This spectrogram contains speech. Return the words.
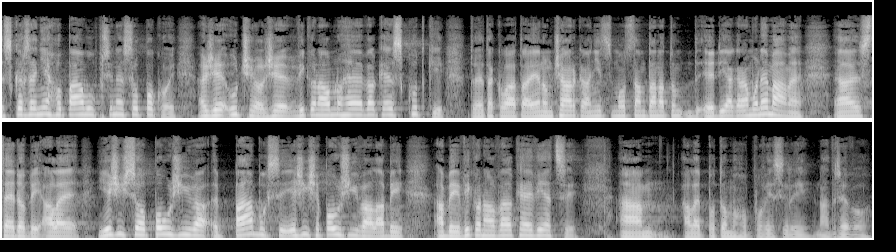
skrze něho pán Bůh přinesl pokoj a že učil, že vykonal mnohé velké skutky. To je taková ta jenom čárka, nic moc tam ta na tom diagramu nemáme eh, z té doby, ale Ježíš se ho používal, pán Bůh si Ježíše používal, aby, aby vykonal velké věci. A, ale potom ho pověsili na dřevo,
